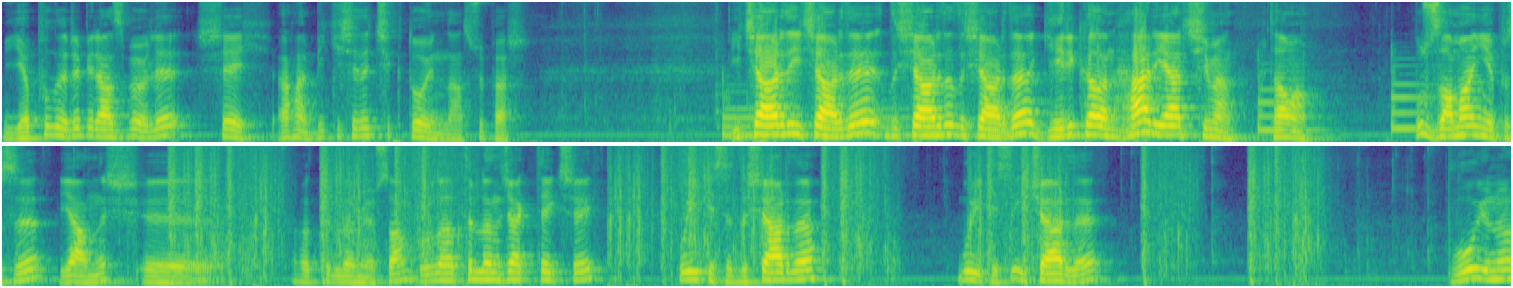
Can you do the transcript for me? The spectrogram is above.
Yapıları biraz böyle şey. Aha bir kişi de çıktı oyundan süper. İçeride içeride, dışarıda dışarıda, geri kalan her yer çimen. Tamam. Bu zaman yapısı yanlış ee, hatırlamıyorsam. Burada hatırlanacak tek şey bu ikisi dışarıda, bu ikisi içeride. Bu oyunu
